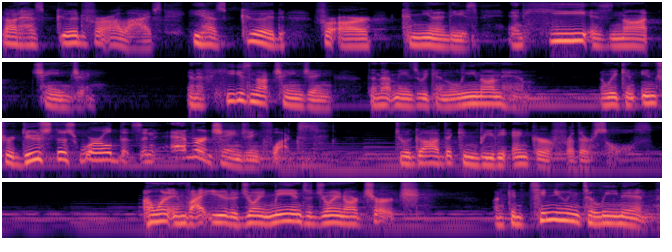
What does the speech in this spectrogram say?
God has good for our lives. He has good for our communities. And He is not changing. And if He's not changing, then that means we can lean on Him and we can introduce this world that's an ever changing flux to a God that can be the anchor for their souls. I want to invite you to join me and to join our church on continuing to lean in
